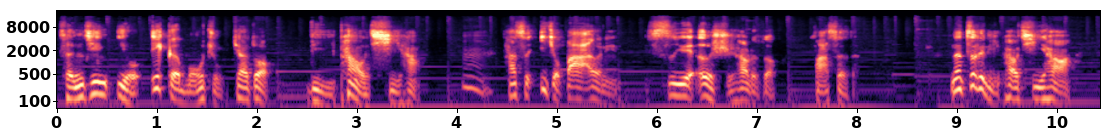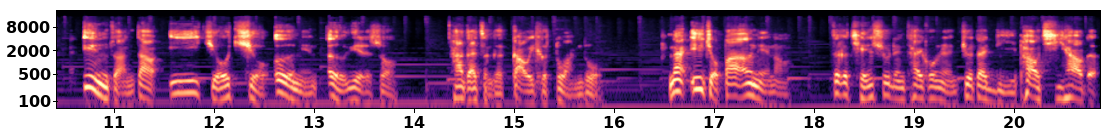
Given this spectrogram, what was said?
曾经有一个模组叫做礼炮七号，嗯，它是一九八二年四月二十号的时候发射的。那这个礼炮七号啊，运转到一九九二年二月的时候，它才整个告一个段落。那一九八二年哦，这个前苏联太空人就在礼炮七号的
